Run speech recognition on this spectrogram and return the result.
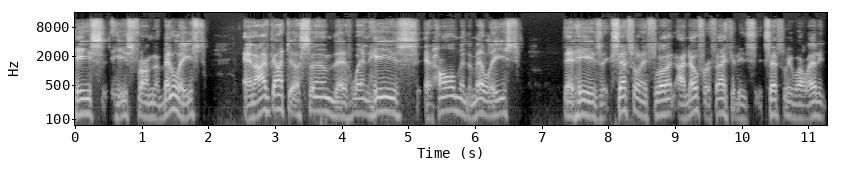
He's he's from the Middle East, and I've got to assume that when he's at home in the Middle East, that he's exceptionally fluent. I know for a fact that he's exceptionally well ed-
